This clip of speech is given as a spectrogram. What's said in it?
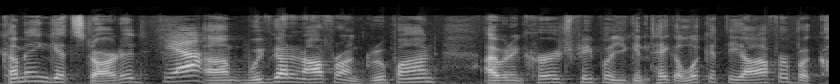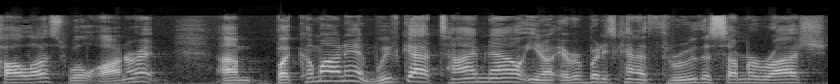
come in, get started. Yeah. Um, we've got an offer on Groupon. I would encourage people, you can take a look at the offer, but call us, we'll honor it. Um, but come on in. We've got time now. You know, everybody's kind of through the summer rush.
